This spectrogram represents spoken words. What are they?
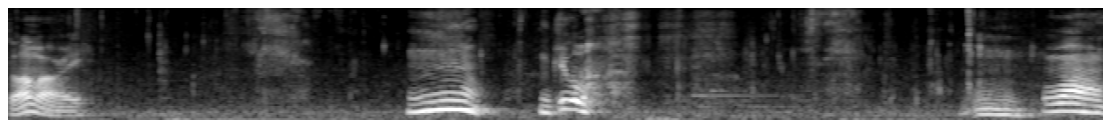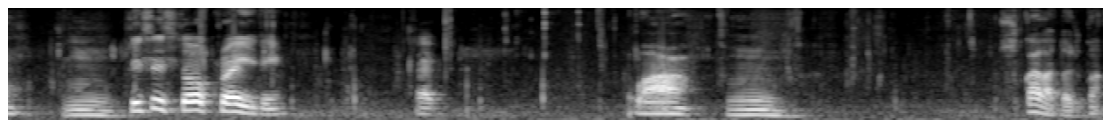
Don't worry. 음, 찍어봐. Wow, 음. this is so crazy. Like, wow. 음. 숟갈 갖다 줄까?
